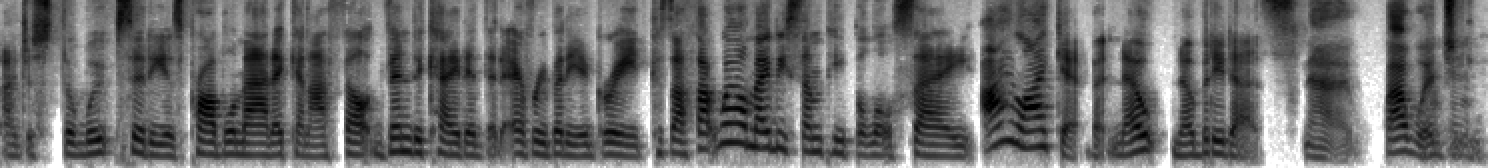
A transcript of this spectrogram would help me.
I just, the Whoop City is problematic. And I felt vindicated that everybody agreed because I thought, well, maybe some people will say, I like it, but nope, nobody does. no why would Mm-mm. you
